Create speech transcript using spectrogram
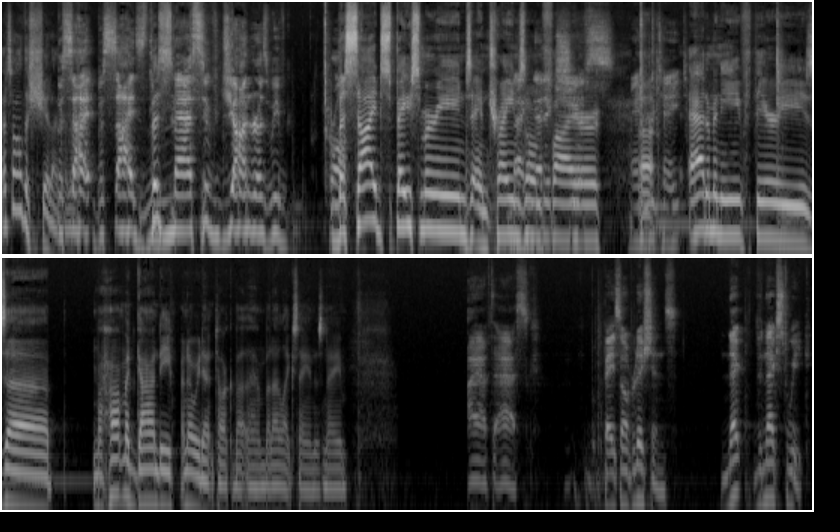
that's all the shit I've Besides, besides the Bes- massive genres we've crossed. Besides Space Marines and Trains on Fire, shifts, Andrew Adam and Eve theories, uh, Mahatma Gandhi. I know we didn't talk about him, but I like saying his name. I have to ask, based on predictions, next the next week,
